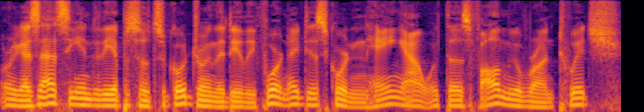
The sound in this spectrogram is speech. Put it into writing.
All right, guys, that's the end of the episode. So go join the daily Fortnite Discord and hang out with us. Follow me over on Twitch,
